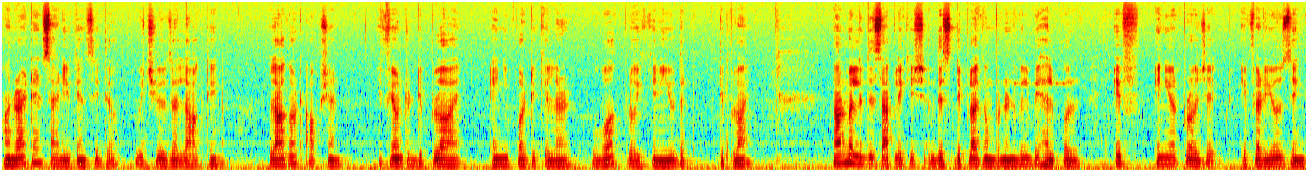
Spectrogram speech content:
On right hand side you can see the which user logged in. Logout option. If you want to deploy any particular workflow you can use the deploy normally this application this deploy component will be helpful if in your project if you're using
